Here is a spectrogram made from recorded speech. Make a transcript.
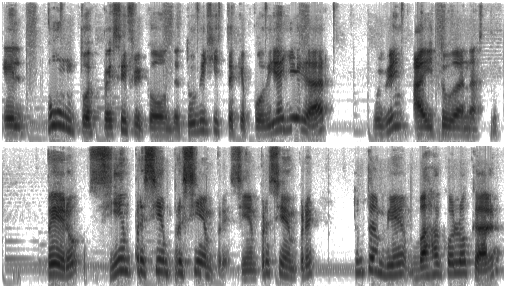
el punto específico donde tú dijiste que podía llegar, muy bien, ahí tú ganaste. Pero siempre, siempre, siempre, siempre, siempre, tú también vas a colocar,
